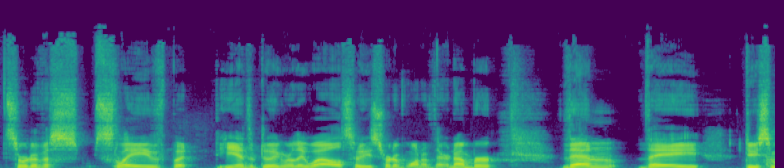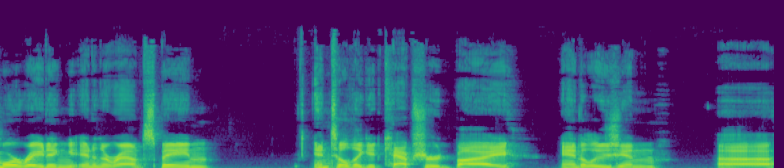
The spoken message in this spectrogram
sort of a slave, but he ends up doing really well, so he's sort of one of their number. Then they do some more raiding in and around Spain until they get captured by Andalusian uh,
